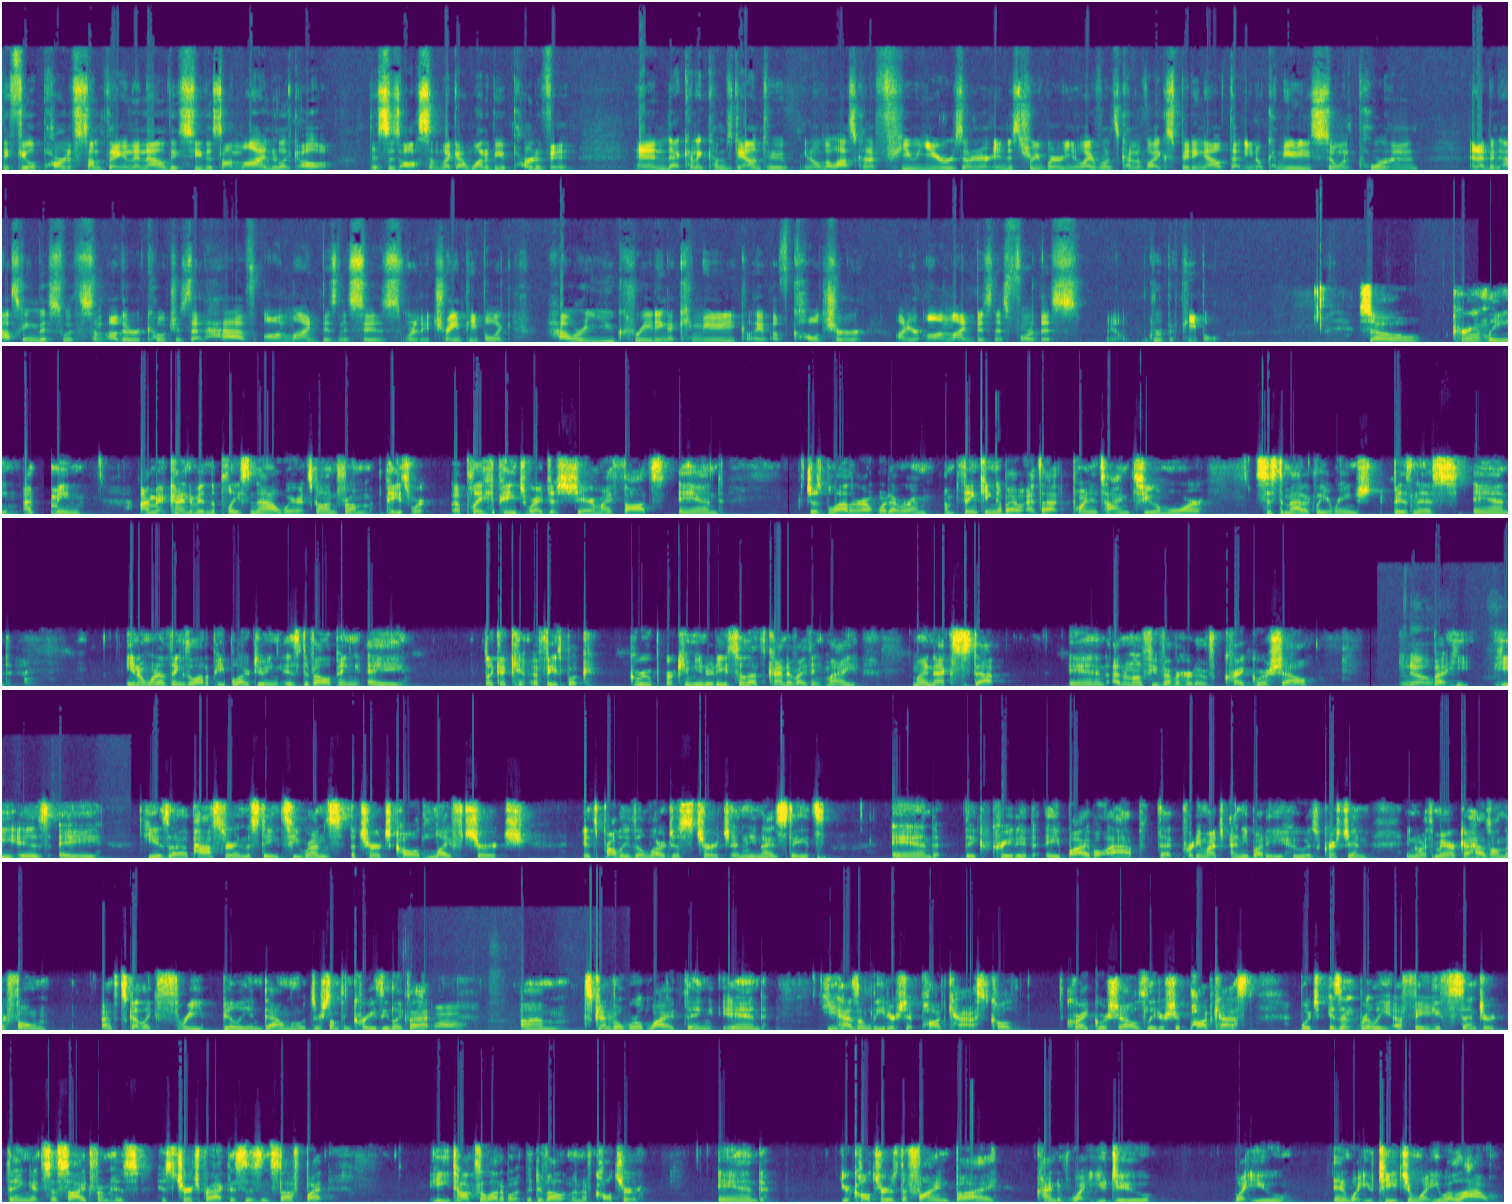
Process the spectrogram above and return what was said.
they feel a part of something. And then now they see this online they're like oh this is awesome. Like i want to be a part of it. And that kind of comes down to you know the last kind of few years in our industry where you know everyone's kind of like spitting out that you know community is so important and i've been asking this with some other coaches that have online businesses where they train people like how are you creating a community of culture on your online business for this you know group of people? So currently, I mean, I'm kind of in the place now where it's gone from a where a page where I just share my thoughts and just blather out whatever I'm I'm thinking about at that point in time to a more systematically arranged business. And you know one of the things a lot of people are doing is developing a like a, a Facebook group or community. So that's kind of I think my my next step. And I don't know if you've ever heard of Craig Groeschel. No. But he he is a he is a pastor in the states. He runs a church called Life Church. It's probably the largest church in the United States and they created a Bible app that pretty much anybody who is a Christian in North America has on their phone. Uh, it's got like 3 billion downloads or something crazy like that. Wow. Um, it's kind of a worldwide thing. And he has a leadership podcast called Craig Groeschel's Leadership Podcast, which isn't really a faith centered thing. It's aside from his, his church practices and stuff, but he talks a lot about the development of culture and your culture is defined by kind of what you do, what you and what you teach and what you allow,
